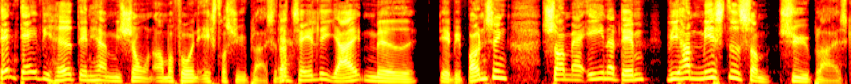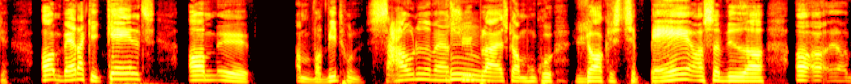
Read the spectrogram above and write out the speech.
Den dag, vi havde den her mission om at få en ekstra sygeplejerske, ja. der talte jeg med Debbie Bonsing, som er en af dem, vi har mistet som sygeplejerske. Om hvad der gik galt, om... Øh, om hvorvidt hun savnede at være Mm. sygeplejerske, om hun kunne lokkes tilbage og så videre. Og, og, og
